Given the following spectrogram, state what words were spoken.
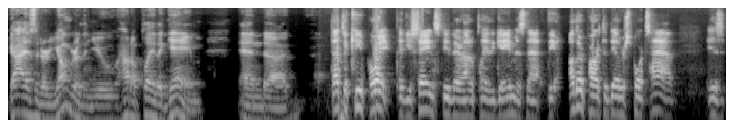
guys that are younger than you how to play the game." And uh, that's a key point that you say, and Steve, there how to play the game is that the other part that the other sports have is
